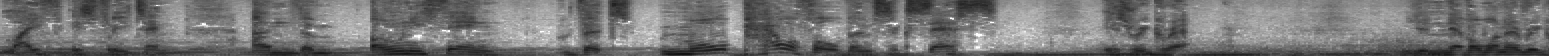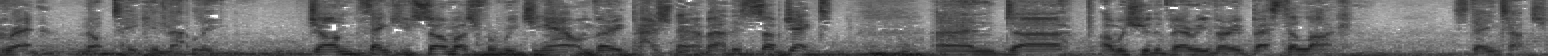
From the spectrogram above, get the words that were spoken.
life is fleeting. And the only thing that's more powerful than success is regret. You never want to regret not taking that leap. John, thank you so much for reaching out. I'm very passionate about this subject, and uh, I wish you the very, very best of luck. Stay in touch.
